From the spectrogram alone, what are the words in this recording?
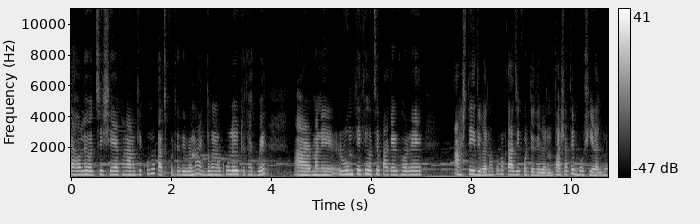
তাহলে হচ্ছে সে এখন আমাকে কোনো কাজ করতে দেবে না, একদম আমার কুলে উঠে থাকবে। আর মানে রুম থেকে হচ্ছে পাকের ঘরে আসতেই দেবে না, কোনো কাজই করতে দেবে না, তার সাথে বসিয়ে রাখবে।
